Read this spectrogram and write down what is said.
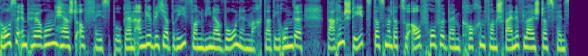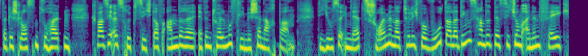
Große Empörung herrscht auf Facebook. Ein angeblicher Brief von Wiener Wohnen macht da die Runde. Darin steht, dass man dazu aufrufe, beim Kochen von Schweinefleisch das Fenster geschlossen zu halten, quasi als Rücksicht auf andere, eventuell muslimische Nachbarn. Die User im Netz schäumen natürlich vor Wut, allerdings handelt es sich um einen Fake.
